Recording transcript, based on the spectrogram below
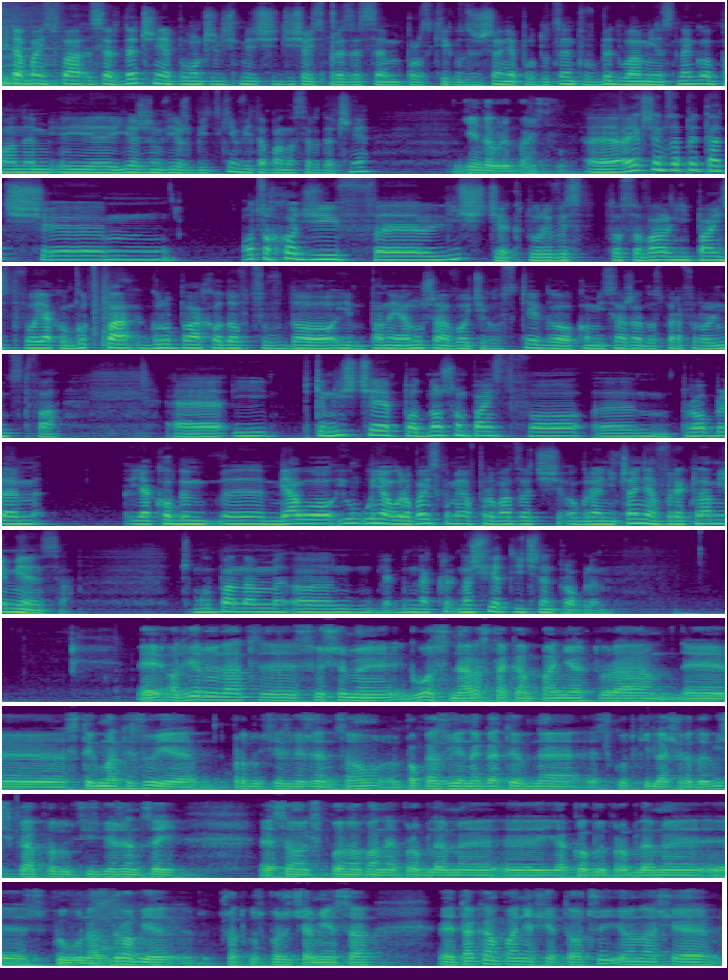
Witam Państwa serdecznie. Połączyliśmy się dzisiaj z prezesem Polskiego Zrzeszenia Producentów Bydła Mięsnego, panem Jerzym Wierzbickim. Witam Pana serdecznie. Dzień dobry Państwu. E, A ja chciałem zapytać, o co chodzi w e, liście, który wystosowali Państwo jako grupa, grupa hodowców do pana Janusza Wojciechowskiego, komisarza do spraw rolnictwa. E, I w tym liście podnoszą Państwo em, problem, jakoby miało, Unia Europejska miała wprowadzać ograniczenia w reklamie mięsa. Czy mógł Pan nam e, jakby naświetlić ten problem? E, Od wielu lat e, słyszymy głosy, narasta kampania, która stygmatyzuje produkcję zwierzęcą, pokazuje negatywne skutki dla środowiska produkcji zwierzęcej. Są eksponowane problemy, jakoby problemy wpływu na zdrowie w przypadku spożycia mięsa. Ta kampania się toczy i ona się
